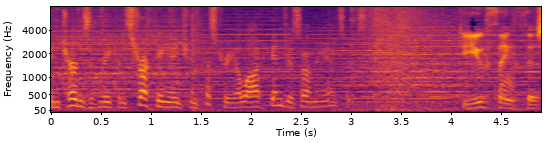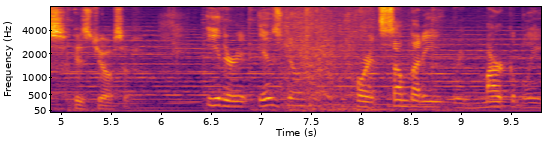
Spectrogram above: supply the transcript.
In terms of reconstructing ancient history, a lot hinges on the answers. Do you think this is Joseph? Either it is Joseph or it's somebody remarkably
